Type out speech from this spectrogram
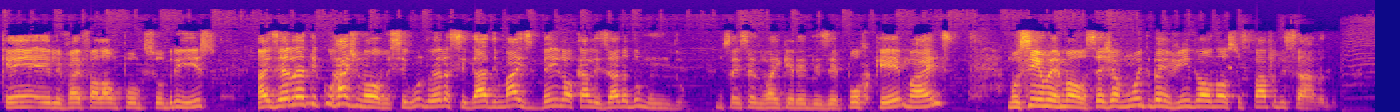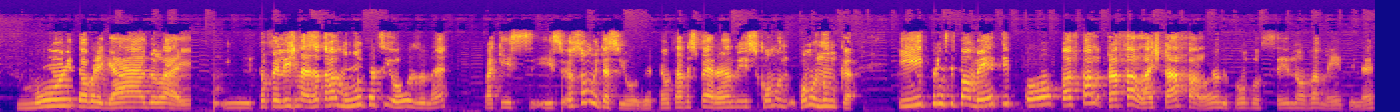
quem ele vai falar um pouco sobre isso. Mas ele é de Currais Novos, segundo ele, a cidade mais bem localizada do mundo. Não sei se ele vai querer dizer porquê, mas. Mocinho, meu irmão, seja muito bem-vindo ao nosso Papo de Sábado. Muito obrigado, Laí. Estou feliz, mas eu estava muito ansioso, né? Para que isso, Eu sou muito ansioso, então eu estava esperando isso como, como nunca. E principalmente para falar, estar falando com você novamente, né?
